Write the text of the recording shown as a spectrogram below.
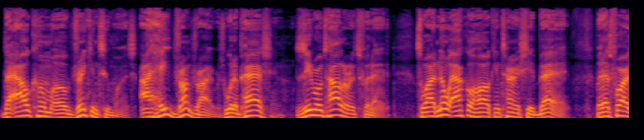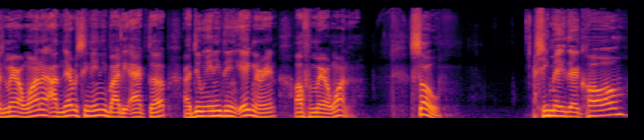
the outcome of drinking too much. I hate drunk drivers with a passion. Zero tolerance for that. So I know alcohol can turn shit bad. But as far as marijuana, I've never seen anybody act up or do anything ignorant off of marijuana. So she made that call.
